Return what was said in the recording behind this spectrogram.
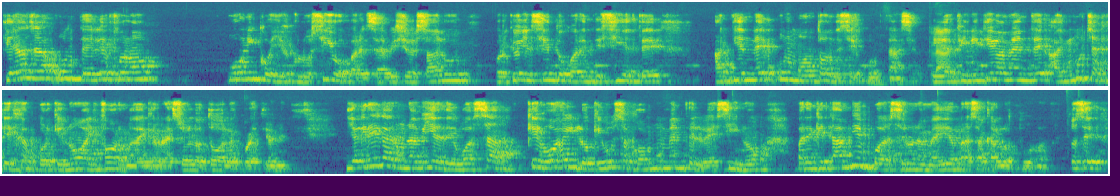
que haya un teléfono único y exclusivo para el servicio de salud, porque hoy el 147 atiende un montón de circunstancias. Claro. Y definitivamente hay muchas quejas porque no hay forma de que resuelva todas las cuestiones y agregar una vía de WhatsApp, que es hoy lo que usa comúnmente el vecino, para que también pueda hacer una medida para sacar los turnos. Entonces,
